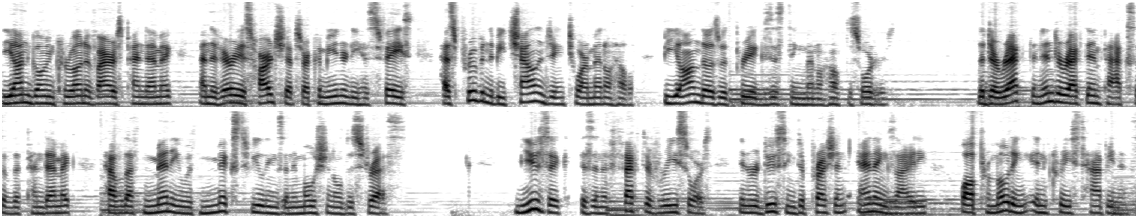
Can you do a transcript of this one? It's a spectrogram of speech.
The ongoing coronavirus pandemic and the various hardships our community has faced has proven to be challenging to our mental health beyond those with pre existing mental health disorders. The direct and indirect impacts of the pandemic have left many with mixed feelings and emotional distress. Music is an effective resource in reducing depression and anxiety while promoting increased happiness.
